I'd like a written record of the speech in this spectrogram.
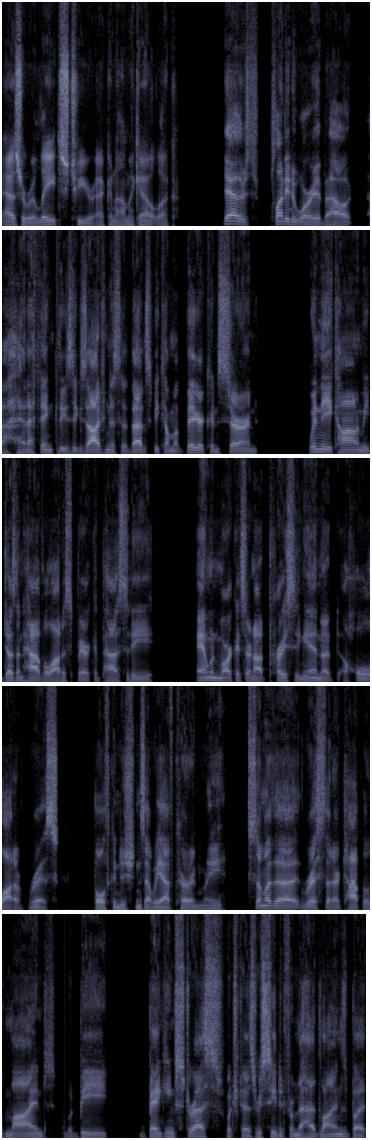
as it relates to your economic outlook? Yeah, there's plenty to worry about. Uh, and I think these exogenous events become a bigger concern when the economy doesn't have a lot of spare capacity and when markets are not pricing in a, a whole lot of risk, both conditions that we have currently. Some of the risks that are top of mind would be banking stress, which has receded from the headlines, but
